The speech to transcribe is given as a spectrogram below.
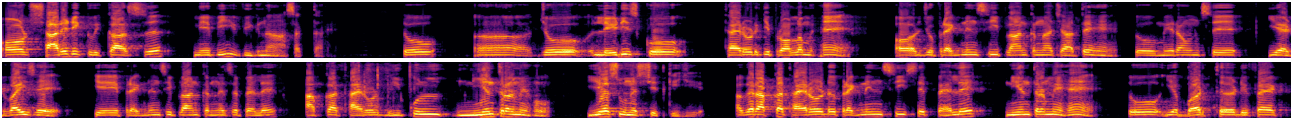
और शारीरिक विकास में भी विघ्न आ सकता है। तो जो लेडीज़ को थायराइड की प्रॉब्लम है और जो प्रेगनेंसी प्लान करना चाहते हैं तो मेरा उनसे ये एडवाइस है कि प्रेगनेंसी प्लान करने से पहले आपका थायराइड बिल्कुल नियंत्रण में हो, यह सुनिश्चित कीजिए। अगर आपका थायराइड प्रेगनेंसी से पहले नियंत्रण में है तो यह बर्थ डिफेक्ट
